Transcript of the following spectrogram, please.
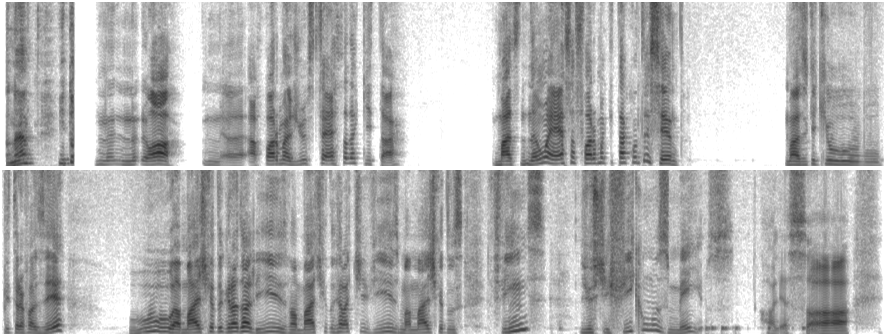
né? Então, ó, a forma justa é essa daqui, tá? Mas não é essa forma que tá acontecendo. Mas o que, que o Peter vai fazer? Uh, a mágica do gradualismo, a mágica do relativismo, a mágica dos fins justificam os meios. Olha só.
